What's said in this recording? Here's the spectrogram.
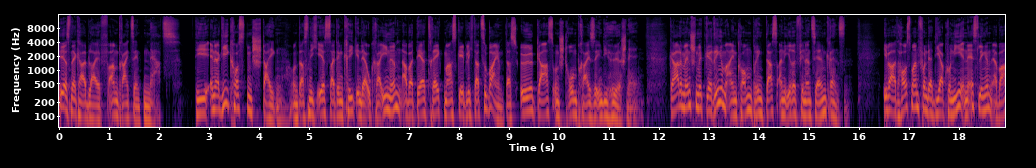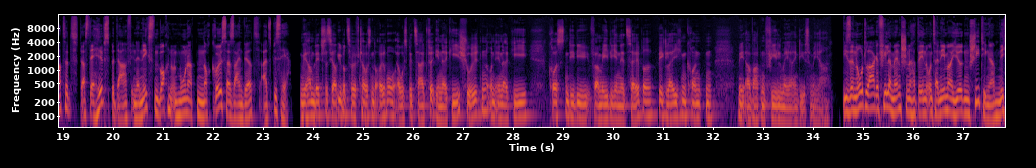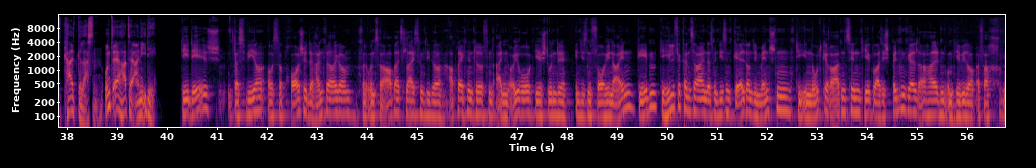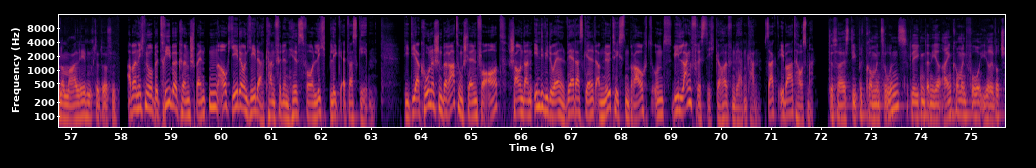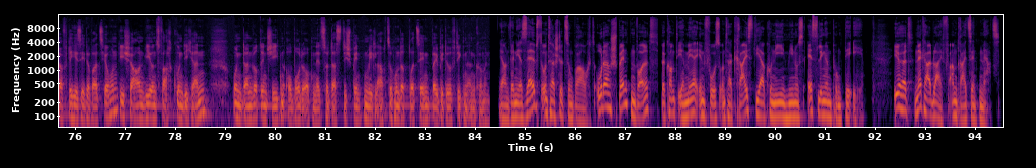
Hier ist Neckaralb live am 13. März. Die Energiekosten steigen und das nicht erst seit dem Krieg in der Ukraine, aber der trägt maßgeblich dazu bei, dass Öl, Gas und Strompreise in die Höhe schnellen. Gerade Menschen mit geringem Einkommen bringt das an ihre finanziellen Grenzen. Eberhard Hausmann von der Diakonie in Esslingen erwartet, dass der Hilfsbedarf in den nächsten Wochen und Monaten noch größer sein wird als bisher. Wir haben letztes Jahr über 12.000 Euro ausbezahlt für Energieschulden und Energiekosten, die die Familien nicht selber begleichen konnten. Wir erwarten viel mehr in diesem Jahr. Diese Notlage vieler Menschen hat den Unternehmer Jürgen Schietinger nicht kalt gelassen und er hatte eine Idee. Die Idee ist, dass wir aus der Branche der Handwerker von unserer Arbeitsleistung, die wir abrechnen dürfen, einen Euro je Stunde in diesen Fonds hineingeben. Die Hilfe kann sein, dass mit diesen Geldern die Menschen, die in Not geraten sind, hier quasi Spendengeld erhalten, um hier wieder einfach normal leben zu dürfen. Aber nicht nur Betriebe können spenden, auch jede und jeder kann für den Hilfsfonds Lichtblick etwas geben. Die diakonischen Beratungsstellen vor Ort schauen dann individuell, wer das Geld am nötigsten braucht und wie langfristig geholfen werden kann, sagt Eberhard Hausmann. Das heißt, die kommen zu uns, legen dann ihr Einkommen vor, ihre wirtschaftliche Situation, die schauen wir uns fachkundig an und dann wird entschieden, ob oder ob nicht, sodass die Spendenmittel auch zu 100 Prozent bei Bedürftigen ankommen. Ja, und wenn ihr selbst Unterstützung braucht oder spenden wollt, bekommt ihr mehr Infos unter kreisdiakonie-esslingen.de. Ihr hört Neckaralb live am 13. März.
